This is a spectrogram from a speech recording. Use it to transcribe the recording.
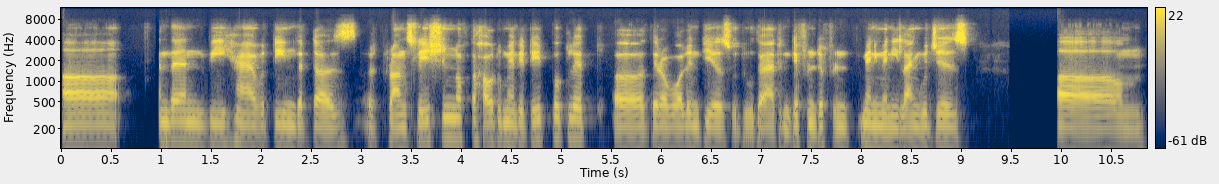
uh, and then we have a team that does a translation of the how to meditate booklet. Uh, there are volunteers who do that in different different many many languages. Um,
